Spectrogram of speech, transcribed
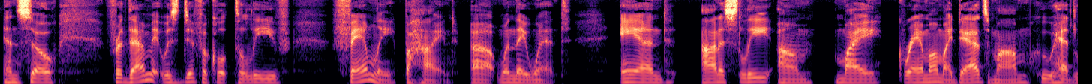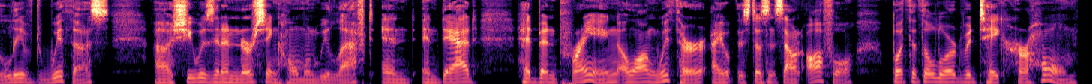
And so, for them, it was difficult to leave family behind uh, when they went. And honestly, um, my grandma, my dad's mom, who had lived with us, uh, she was in a nursing home when we left, and and dad had been praying along with her. I hope this doesn't sound awful, but that the Lord would take her home.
